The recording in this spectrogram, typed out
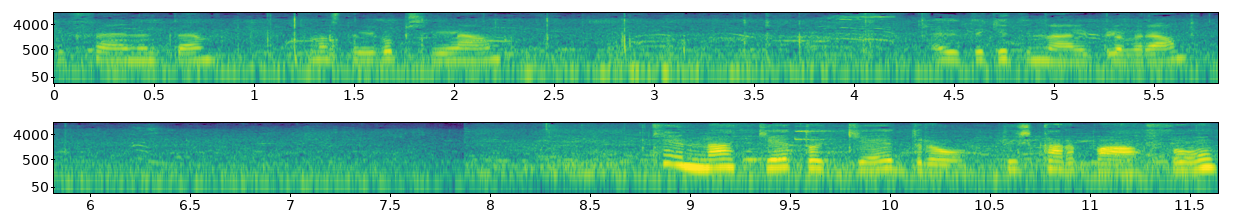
τι φαίνεται. Είμαστε λίγο ψηλά. Ε, δείτε και την άλλη πλευρά. Και να και το κέντρο της Καρπάθου.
